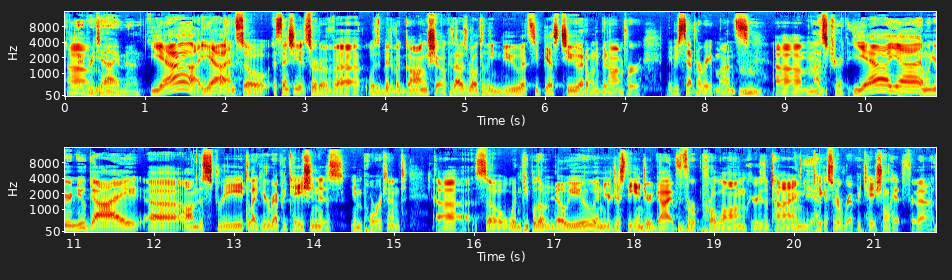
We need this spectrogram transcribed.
Um, Every time, man. yeah, yeah. And so essentially it sort of uh, was a bit of a gong show because I was relatively new at CPS2. I'd only been on for maybe seven or eight months. Um, That's tricky. yeah, yeah. And when you're a new guy uh, on the street, like your reputation is important. Uh, so when people don't know you and you're just the injured guy for prolonged periods of time, you take a sort of reputational hit for that.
